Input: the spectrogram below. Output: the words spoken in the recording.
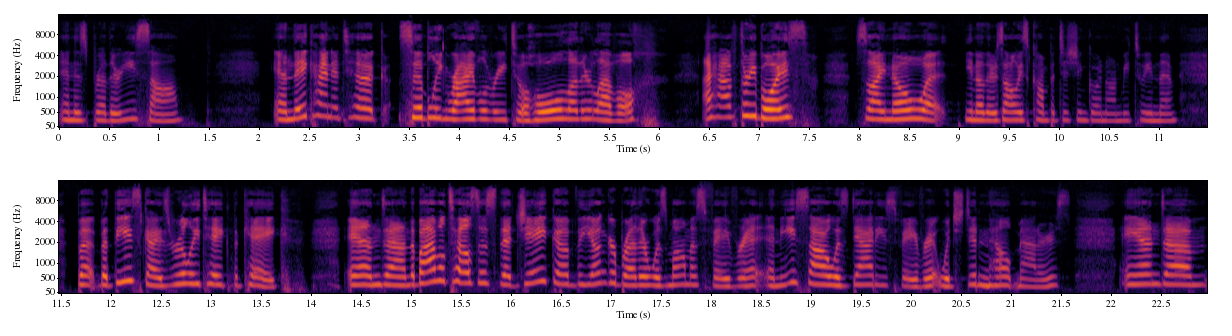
and his brother Esau. And they kind of took sibling rivalry to a whole other level. I have three boys, so I know what, you know, there's always competition going on between them. But, but these guys really take the cake. And uh, the Bible tells us that Jacob, the younger brother, was mama's favorite, and Esau was daddy's favorite, which didn't help matters. And um,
